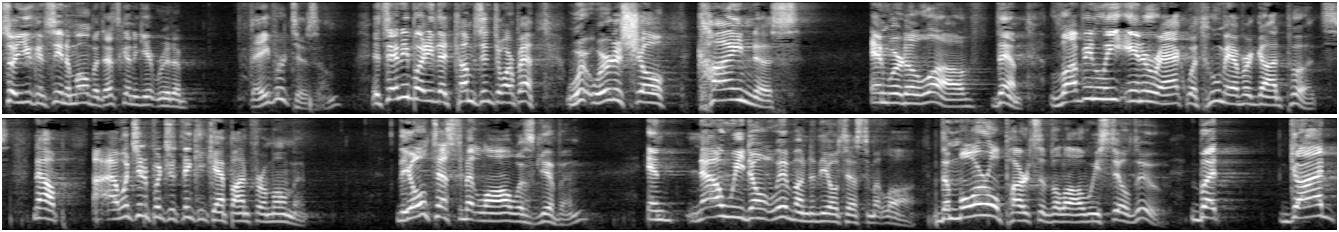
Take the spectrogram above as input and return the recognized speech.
So you can see in a moment that's going to get rid of favoritism. It's anybody that comes into our path. We're, we're to show kindness and we're to love them. Lovingly interact with whomever God puts. Now, I want you to put your thinking cap on for a moment. The Old Testament law was given, and now we don't live under the Old Testament law. The moral parts of the law we still do. But God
